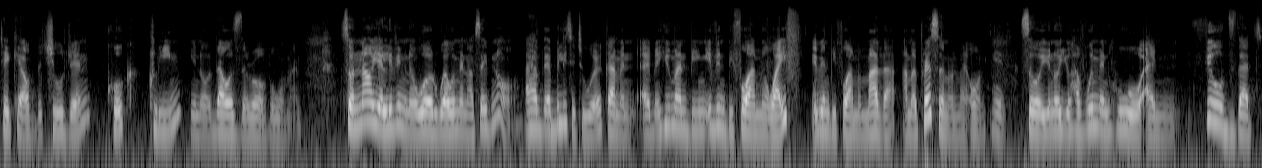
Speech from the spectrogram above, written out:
take care of the children, cook, clean. You know, that was the role of a woman. So now you're living in a world where women have said, no, I have the ability to work. I'm, an, I'm a human being even before I'm a wife, even before I'm a mother. I'm a person on my own. Yes. So, you know, you have women who are in fields that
